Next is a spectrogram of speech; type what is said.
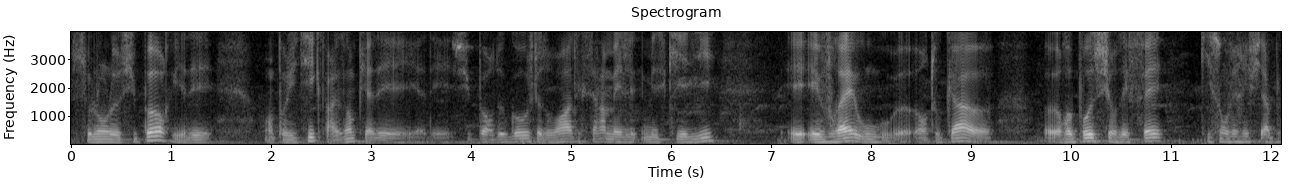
selon le support. Il y a des, en politique, par exemple, il y, a des, il y a des supports de gauche, de droite, etc. Mais, mais ce qui est dit est, est vrai, ou euh, en tout cas euh, euh, repose sur des faits qui sont vérifiables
